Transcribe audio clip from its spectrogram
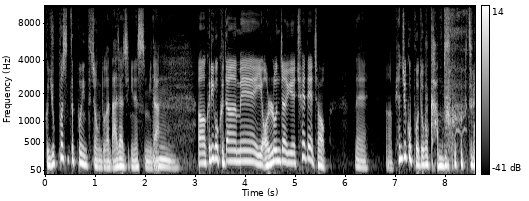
그 6% 포인트 정도가 낮아지긴 했습니다. 음. 어 그리고 그 다음에 이 언론 자유의 최대 적, 네 어, 편집국 보도국 간부들이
